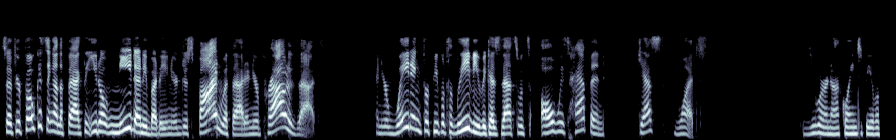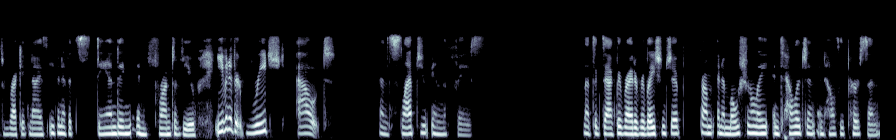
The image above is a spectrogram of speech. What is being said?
So if you're focusing on the fact that you don't need anybody and you're just fine with that and you're proud of that and you're waiting for people to leave you because that's what's always happened, guess what? you are not going to be able to recognize, even if it's standing in front of you, even if it reached out and slapped you in the face. That's exactly right. A relationship from an emotionally intelligent and healthy person,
